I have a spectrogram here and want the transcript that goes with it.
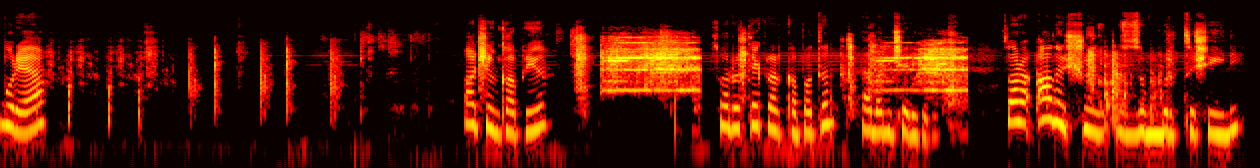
buraya. Açın kapıyı. Sonra tekrar kapatın. Hemen içeri girin. Sonra alın şu zımbırtı şeyini.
